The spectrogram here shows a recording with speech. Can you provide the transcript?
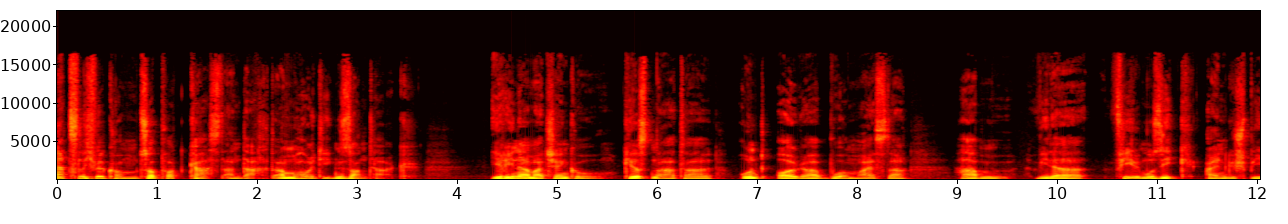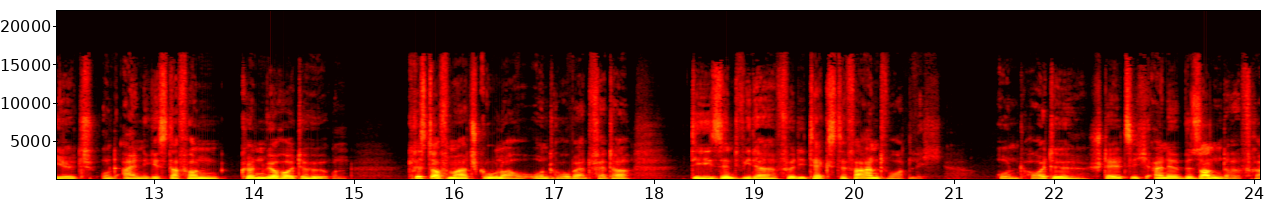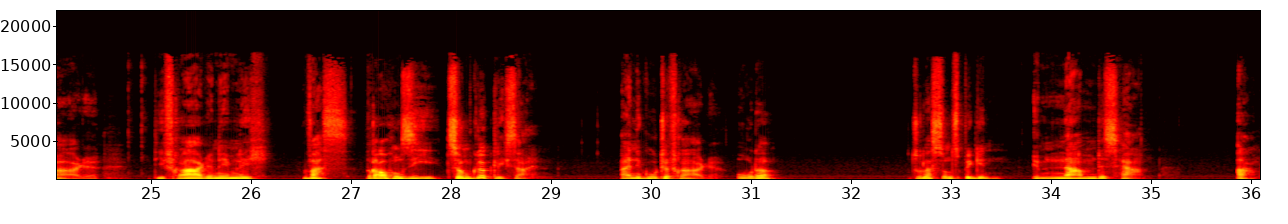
Herzlich willkommen zur Podcast-Andacht am heutigen Sonntag. Irina Matschenko, Kirsten Ahrtal und Olga Burmeister haben wieder viel Musik eingespielt und einiges davon können wir heute hören. Christoph Marsch Grunau und Robert Vetter, die sind wieder für die Texte verantwortlich. Und heute stellt sich eine besondere Frage. Die Frage nämlich, was brauchen Sie zum Glücklichsein? Eine gute Frage, oder? So lasst uns beginnen. Im Namen des Herrn. Amen.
